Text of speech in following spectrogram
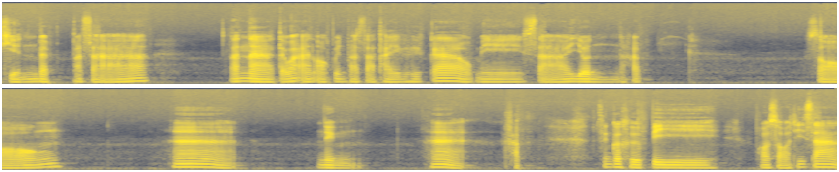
เขียนแบบภาษาล้านนา แต่ว่าอ่านออกเป็นภาษาไทยคือ 9 เมษายนนะครับ 2 5 1 5ครับ ซึ่งก็คือปีพศที่สร้าง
